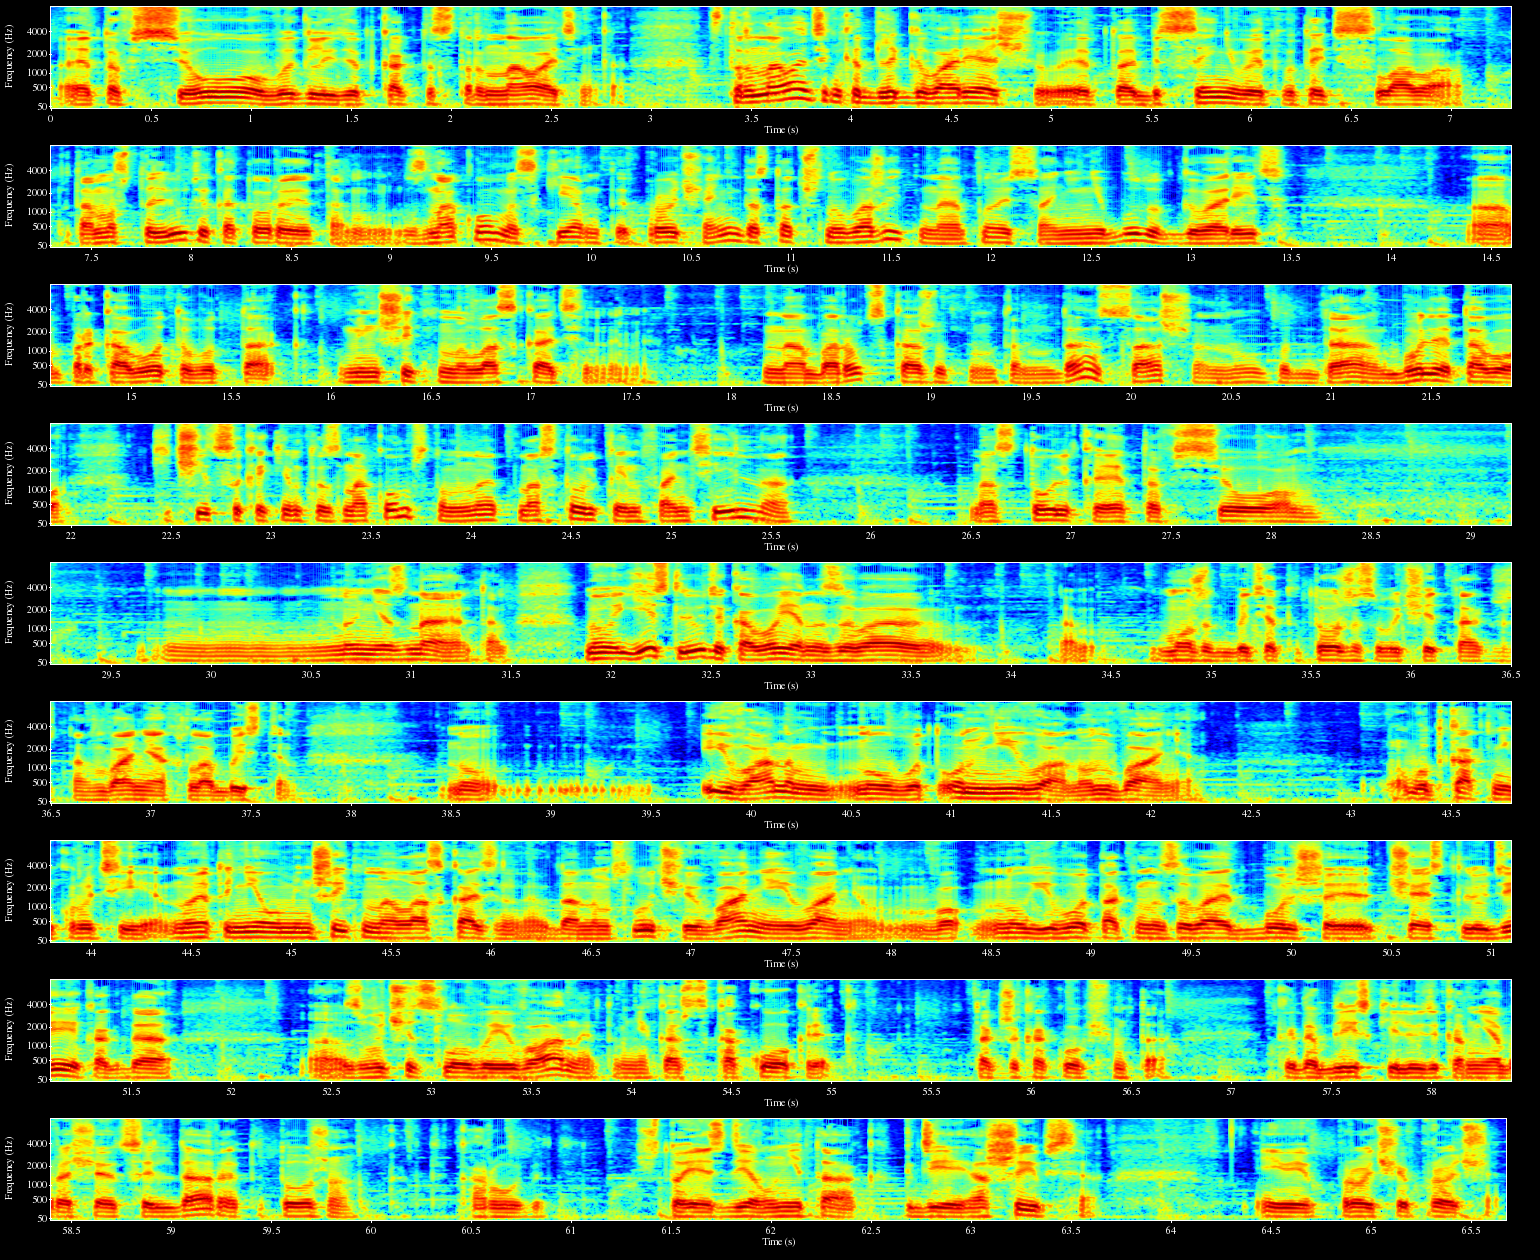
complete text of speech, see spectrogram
это все выглядит как-то странноватенько. Странноватенько для говорящего. Это обесценивает вот эти слова. Потому что люди, которые там знакомы с кем-то и прочее, они достаточно уважительно относятся. Они не будут говорить а, про кого-то вот так, уменьшительно-ласкательными. Наоборот, скажут, ну там, да, Саша, ну вот да. Более того, кичиться каким-то знакомством, но ну, это настолько инфантильно, настолько это все ну, не знаю, там. Но есть люди, кого я называю, там, может быть, это тоже звучит так же, там, Ваня Охлобыстин. Ну, Иваном, ну, вот он не Иван, он Ваня. Вот как ни крути. Но это не уменьшительно ласкательное в данном случае. Ваня и Ваня. Ну, его так называет большая часть людей, когда а, звучит слово Иван, это, мне кажется, как окрик. Так же, как, в общем-то, когда близкие люди ко мне обращаются, Эльдар, это тоже как-то коробит. Что я сделал не так, где я ошибся и прочее, прочее.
